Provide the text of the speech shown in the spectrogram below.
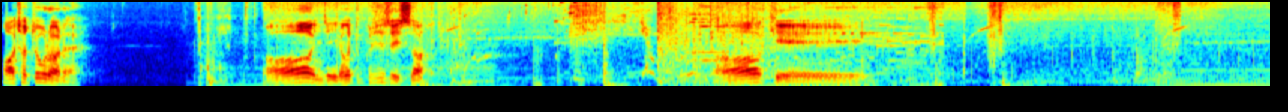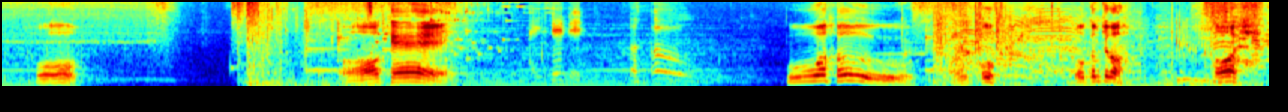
어 저쪽으로 가래. 어 이제 이런 것도 푸실 수 있어. 오케이. 오. 오케이. 우와호. 오, 오 깜짝아. 어씨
